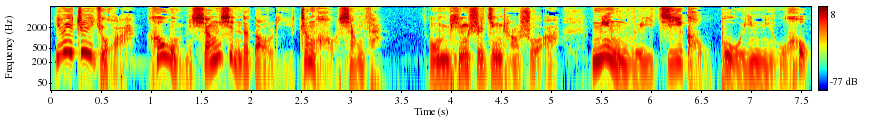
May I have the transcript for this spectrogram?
因为这句话和我们相信的道理正好相反。我们平时经常说啊，宁为鸡口，不为牛后。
